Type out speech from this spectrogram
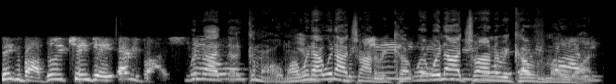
Think about it. Billy King gave everybody. We're not. Uh, come on, Omar. We're not. We're not trying to recover. We're, we're not trying to recover from 01.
